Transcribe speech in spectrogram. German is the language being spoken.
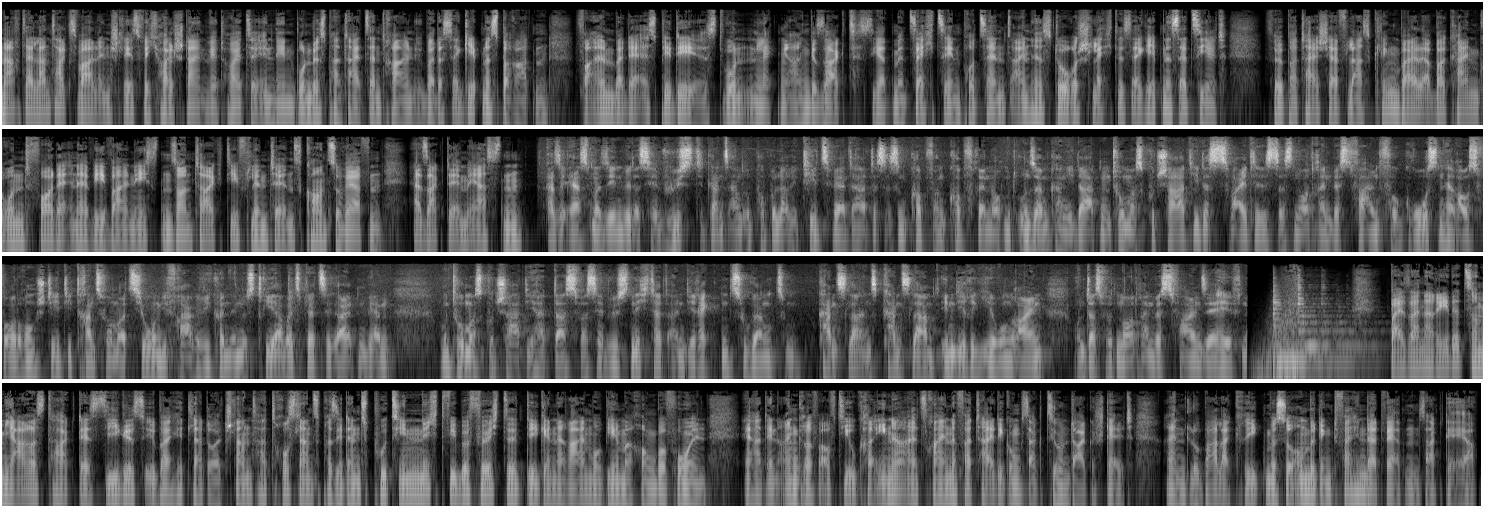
Nach der Landtagswahl in Schleswig-Holstein wird heute in den Bundesparteizentralen über das Ergebnis beraten. Vor allem bei der SPD ist Wundenlecken angesagt. Sie hat mit 16 Prozent ein historisch schlechtes Ergebnis erzielt. Für Parteichef Lars Klingbeil aber kein Grund, vor der NRW-Wahl nächsten Sonntag die Flinte ins Korn zu werfen. Er sagte im ersten, also erstmal sehen wir, dass Herr Wüst ganz andere Popularitätswerte hat. Das ist ein Kopf-an-Kopf-Rennen auch mit unserem Kandidaten Thomas Kutschaty. Das zweite ist, dass Nordrhein-Westfalen vor großen Herausforderungen steht. Die Transformation, die Frage, wie können Industriearbeitsplätze gehalten werden. Und Thomas Kutschaty hat das, was Herr Wüst nicht hat, einen direkten Zugang zum Kanzler, ins Kanzleramt, in die Regierung rein. Und das wird Nordrhein-Westfalen sehr helfen. Bei seiner Rede zum Jahrestag des Sieges über Hitler-Deutschland hat Russlands Präsident Putin nicht wie befürchtet die Generalmobilmachung befohlen. Er hat den Angriff auf die Ukraine als reine Verteidigungsaktion dargestellt. Ein globaler Krieg müsse unbedingt verhindert werden, sagte er.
